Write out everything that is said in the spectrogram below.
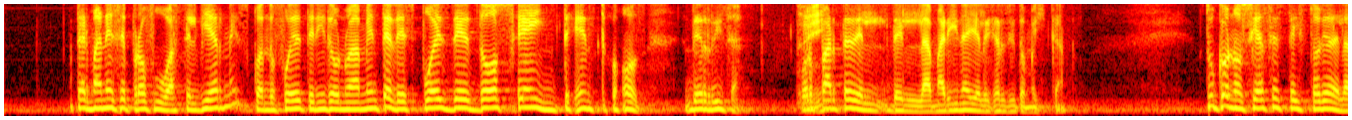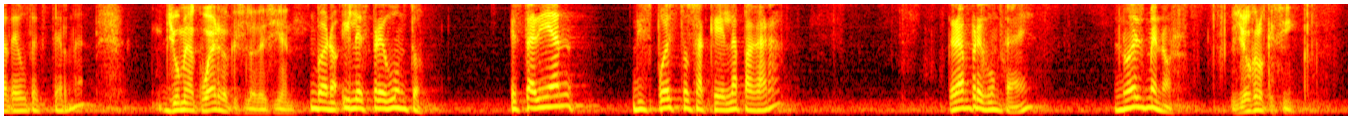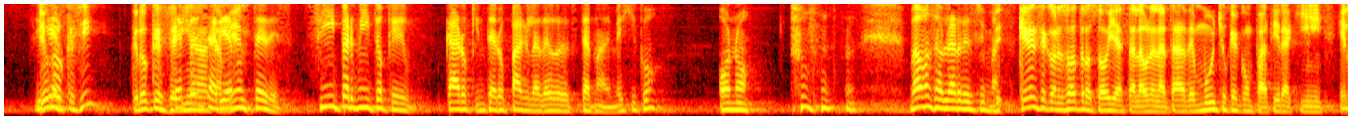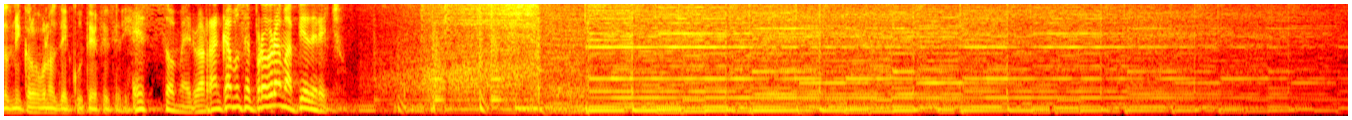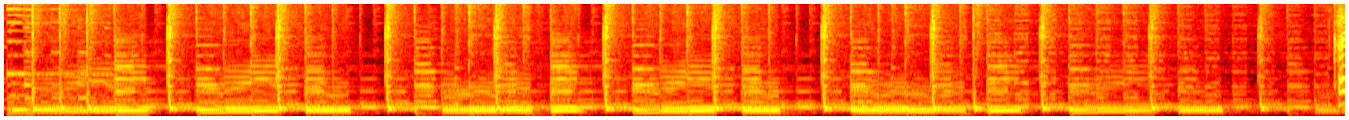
Permanece prófugo hasta el viernes, cuando fue detenido nuevamente después de 12 intentos de risa por parte de la Marina y el Ejército Mexicano. ¿Tú conocías esta historia de la deuda externa? Yo me acuerdo que se lo decían. Bueno, y les pregunto, ¿estarían dispuestos a que él la pagara? Gran pregunta, ¿eh? No es menor. Yo creo que sí. Yo creo que sí. Creo que sería. ¿Qué pensarían ustedes? ¿Sí permito que Caro Quintero pague la deuda externa de México o no? Vamos a hablar de eso y más. Quédense con nosotros hoy hasta la una de la tarde. Mucho que compartir aquí en los micrófonos de QTF sería. Eso, mero. Arrancamos el programa a pie derecho.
